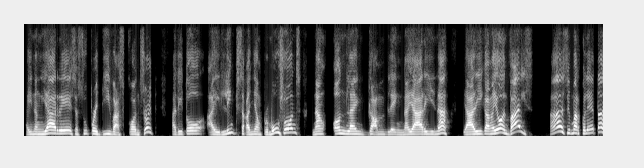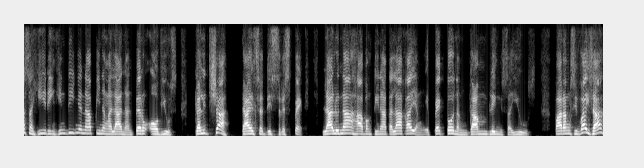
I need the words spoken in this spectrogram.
ay nangyari sa Super Divas concert at ito ay link sa kanyang promotions ng online gambling. Nayari na. Yari ka ngayon, Vice. Ha? Si Marcoleta sa hearing, hindi niya na pinangalanan pero obvious. Galit siya dahil sa disrespect lalo na habang tinatalakay ang epekto ng gambling sa youth. Parang si Vice ha,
